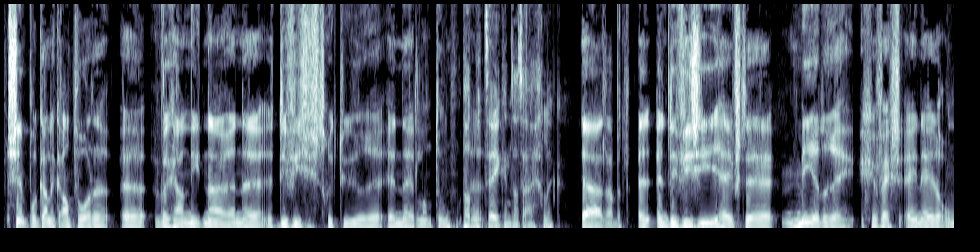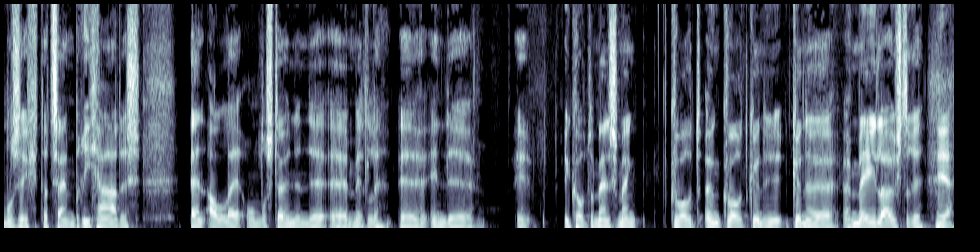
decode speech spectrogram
simpel kan ik antwoorden. Uh, we gaan niet naar een uh, divisiestructuur in Nederland toe. Wat betekent dat eigenlijk? Ja, dat een divisie heeft meerdere gevechtseenheden onder zich. Dat zijn brigades en allerlei ondersteunende middelen. in de, ik hoop dat mensen mijn quote, een quote kunnen, kunnen meeluisteren. Ja.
